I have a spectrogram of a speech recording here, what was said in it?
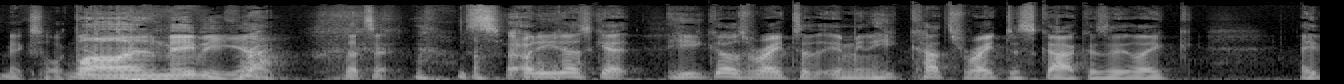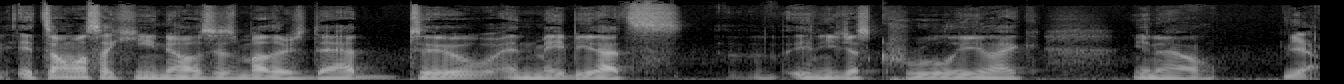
Mick's whole Well, character. and maybe yeah. Right. That's it. So- but he does get he goes right to the, i mean he cuts right to scott because they like it- it's almost like he knows his mother's dead too and maybe that's and he just cruelly like you know yeah.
